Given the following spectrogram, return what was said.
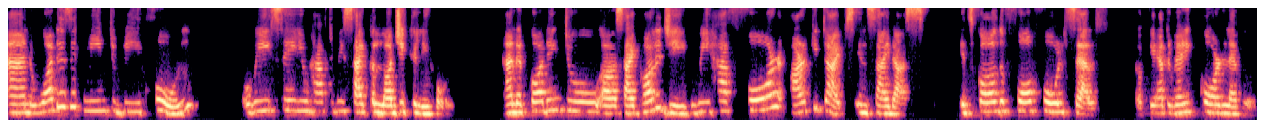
And what does it mean to be whole? We say you have to be psychologically whole. And according to uh, psychology, we have four archetypes inside us. It's called the fourfold self, okay, at a very core level.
